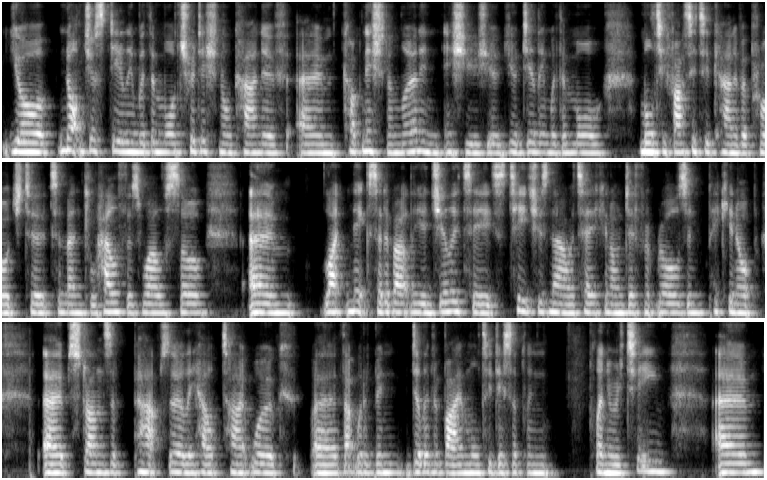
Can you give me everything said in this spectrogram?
You're not just dealing with the more traditional kind of um, cognition and learning issues. You're you're dealing with a more multifaceted kind of approach to to mental health as well. So um, like Nick said about the agility, it's teachers now are taking on different roles and picking up uh, strands of perhaps early help type work uh, that would have been delivered by a multidisciplinary team. Um,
